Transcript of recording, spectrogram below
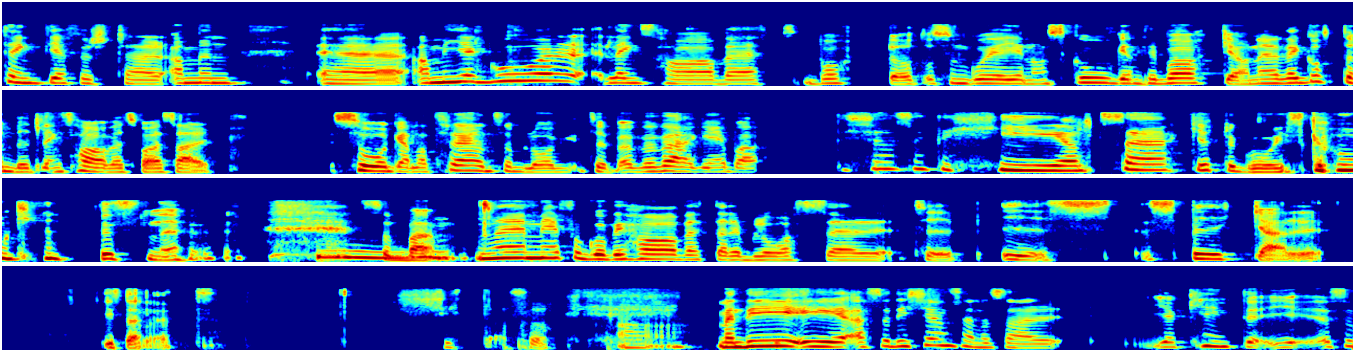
tänkte jag först här, ja men, eh, ja men jag går längs havet bortåt och så går jag genom skogen tillbaka och när jag hade gått en bit längs havet så var jag så här, såg alla träd som låg typ över vägen. Jag bara, det känns inte helt säkert att gå i skogen just nu. Mm. Så bara, nej men jag får gå vid havet där det blåser typ isspikar istället. Shit alltså. Ja. Men det, är, alltså det känns ändå så här, jag kan inte, alltså,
